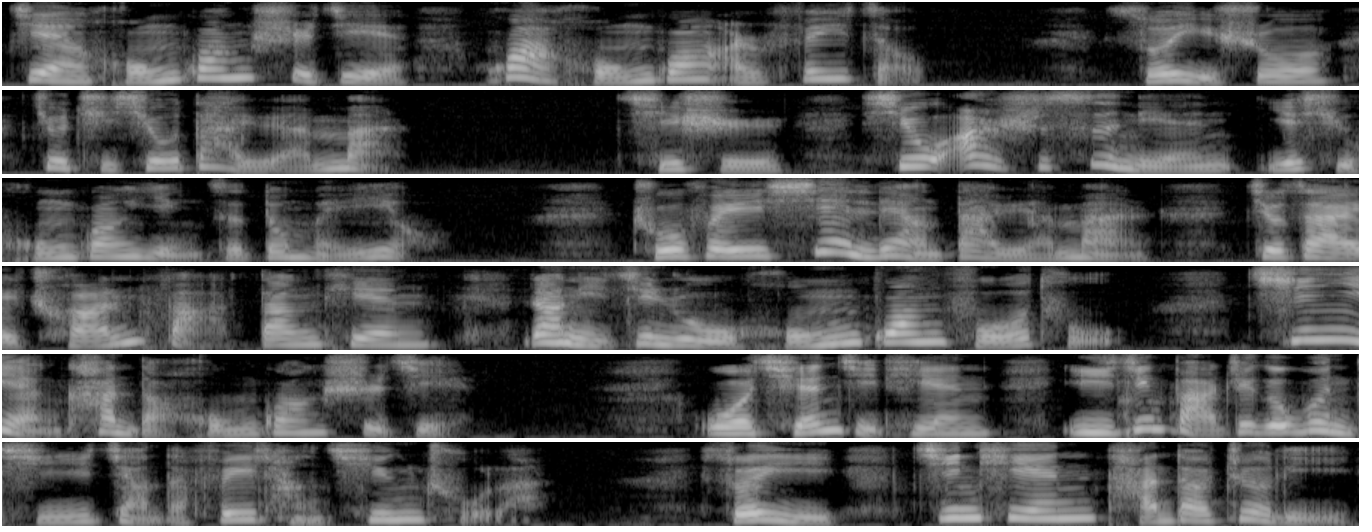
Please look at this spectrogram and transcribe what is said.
见红光世界，化红光而飞走，所以说就去修大圆满。其实修二十四年，也许红光影子都没有，除非限量大圆满，就在传法当天让你进入红光佛土，亲眼看到红光世界。我前几天已经把这个问题讲得非常清楚了，所以今天谈到这里，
